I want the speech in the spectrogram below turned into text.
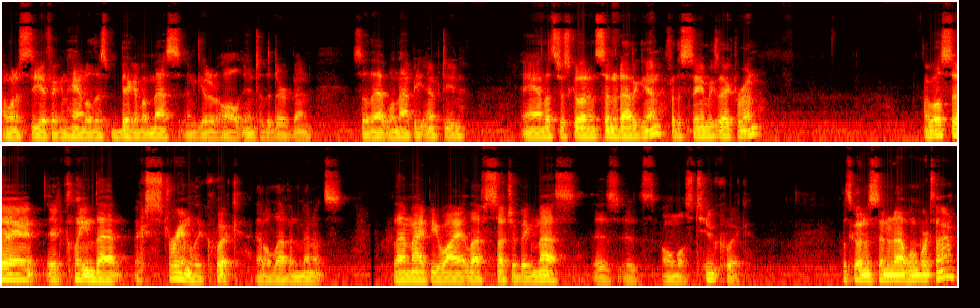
I want to see if it can handle this big of a mess and get it all into the dirt bin. So that will not be emptied. And let's just go ahead and send it out again for the same exact run. I will say it cleaned that extremely quick at 11 minutes. That might be why it left such a big mess, is it's almost too quick. Let's go ahead and send it out one more time.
